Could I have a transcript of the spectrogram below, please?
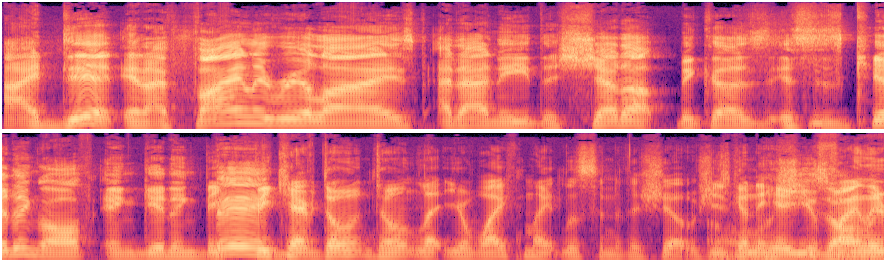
I did. And I finally realized that I need to shut up because this is getting off and getting Be, big. be careful. Don't don't let your wife might listen to the show. She's Oh, going to hear you she's finally already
